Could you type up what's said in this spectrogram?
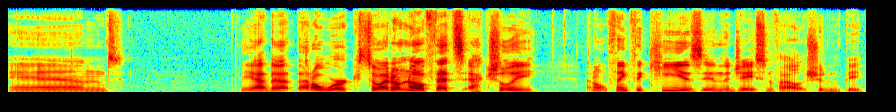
And yeah, that, that'll work. So I don't know if that's actually, I I don't think the key is in the JSON file. It shouldn't be.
